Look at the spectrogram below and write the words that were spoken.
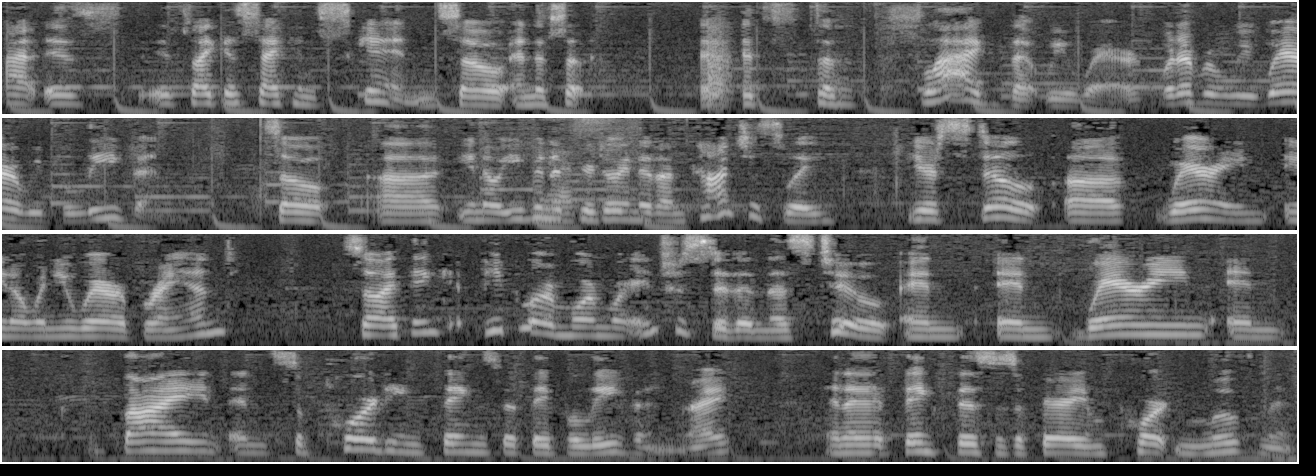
that is it's like a second skin. So and it's a it's the flag that we wear. Whatever we wear, we believe in. So uh, you know, even yes. if you're doing it unconsciously, you're still uh, wearing. You know, when you wear a brand. So I think people are more and more interested in this too, in in wearing, and buying and supporting things that they believe in, right? And I think this is a very important movement.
